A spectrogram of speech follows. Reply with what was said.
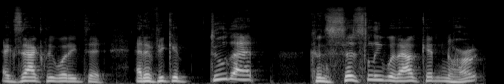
Exactly what he did. And if he could do that consistently without getting hurt,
